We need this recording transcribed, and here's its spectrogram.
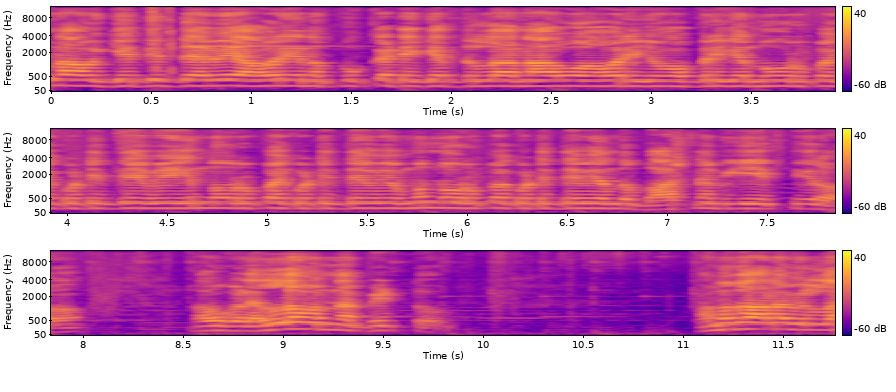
ನಾವು ಗೆದ್ದಿದ್ದೇವೆ, ಅವರೇನು ಪುಕ್ಕಟೆ ಗೆದ್ದಿಲ್ಲ, ನಾವು ಅವರಿಗೆ ಒಬ್ಬರಿಗೆ ನೂರು ರೂಪಾಯಿ ಕೊಟ್ಟಿದ್ದೇವೆ, ಇನ್ನೂರು ರೂಪಾಯಿ ಕೊಟ್ಟಿದ್ದೇವೆ, ಮುನ್ನೂರು ರೂಪಾಯಿ ಕೊಟ್ಟಿದ್ದೇವೆ ಎಂದು ಭಾಷಣ ಬಿಗಿ ಅವುಗಳೆಲ್ಲವನ್ನ ಬಿಟ್ಟು ಅನುದಾನವಿಲ್ಲ.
